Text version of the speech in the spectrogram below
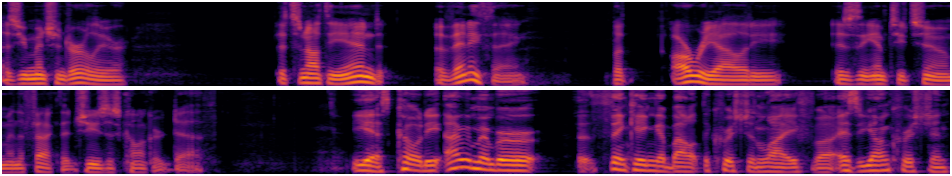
as you mentioned earlier, it's not the end of anything, but our reality is the empty tomb and the fact that Jesus conquered death. Yes, Cody, I remember uh, thinking about the Christian life uh, as a young Christian,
